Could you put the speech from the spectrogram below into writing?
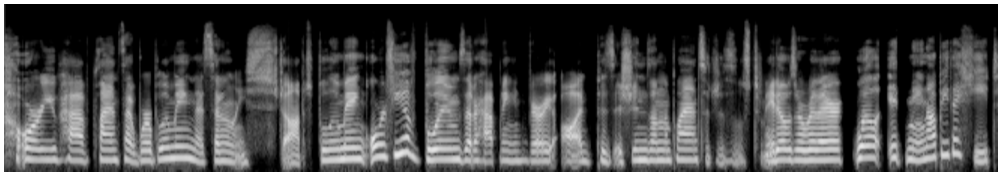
or you have plants that were blooming that suddenly stopped blooming, or if you have blooms that are happening in very odd positions on the plant, such as those tomatoes over there, well, it may not be the heat.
